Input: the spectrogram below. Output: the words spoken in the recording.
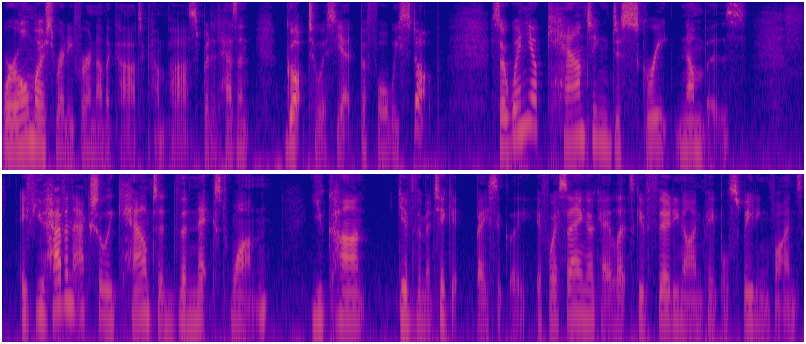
we're almost ready for another car to come past, but it hasn't got to us yet before we stop. So when you're counting discrete numbers, if you haven't actually counted the next one, you can't give them a ticket, basically. If we're saying, okay, let's give 39 people speeding fines,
